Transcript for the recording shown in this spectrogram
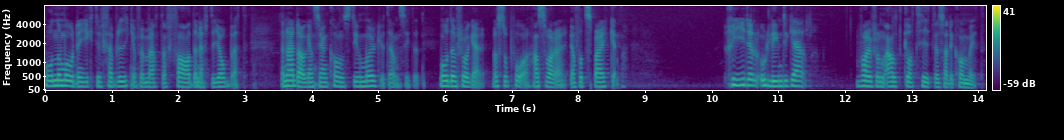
Hon och modern gick till fabriken för att möta fadern efter jobbet. Den här dagen ser han konstig och mörk ut i ansiktet. Modern frågar, vad står på? Han svarar, jag har fått sparken. Riedel och Lindegard, varifrån allt gott hittills hade kommit,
